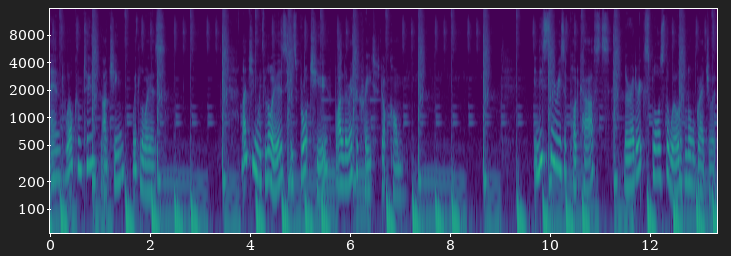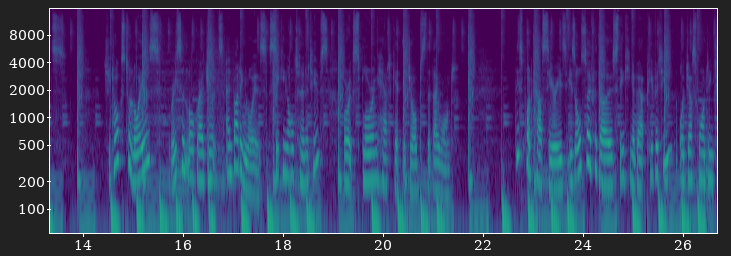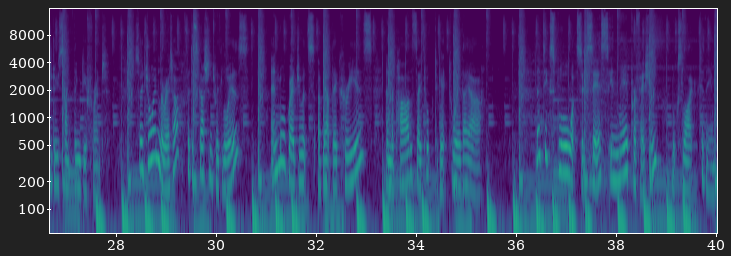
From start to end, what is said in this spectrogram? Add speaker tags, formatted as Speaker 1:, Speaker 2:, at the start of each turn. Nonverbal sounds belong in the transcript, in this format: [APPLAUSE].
Speaker 1: And welcome to Lunching with Lawyers. Lunching with Lawyers is brought to you by lorettacrete.com. In this series of podcasts, Loretta explores the world of law graduates. She talks to lawyers, recent law graduates, and budding lawyers seeking alternatives or exploring how to get the jobs that they want. This podcast series is also for those thinking about pivoting or just wanting to do something different. So join Loretta for discussions with lawyers and law graduates about their careers and the paths they took to get to where they are. Let's explore what success in their profession looks like to them.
